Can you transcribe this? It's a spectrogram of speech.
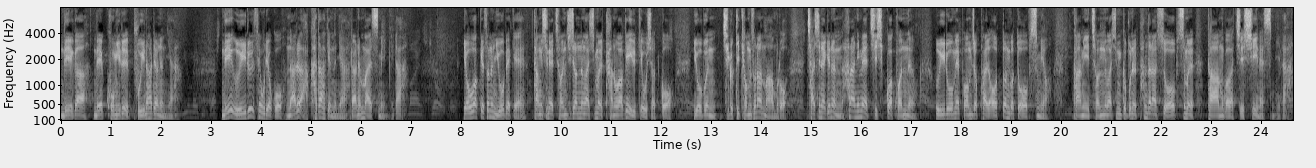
네가 내 공의를 부인하려느냐? 내 의를 세우려고 나를 악하다 하겠느냐? 라는 말씀입니다. 여호와께서는 욥에게 당신의 전지전능하심을 단호하게 일깨우셨고 욥은 지극히 겸손한 마음으로 자신에게는 하나님의 지식과 권능, 의로움에 범접할 어떤 것도 없으며 감히 전능하신 그분을 판단할 수 없음을 다음과 같이 시인했습니다.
